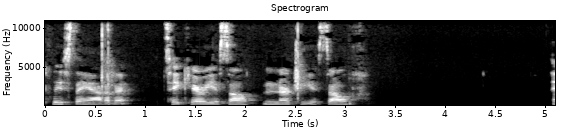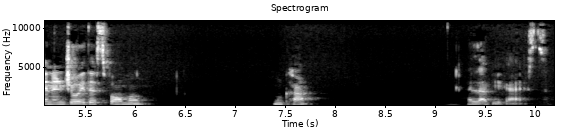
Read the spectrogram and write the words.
please stay out of it. Take care of yourself, nurture yourself, and enjoy this full moon. Okay? I love you guys.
